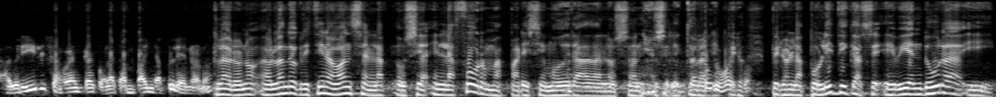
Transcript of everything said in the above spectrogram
abril y se arranca con la campaña pleno, ¿no? Claro, no, hablando de Cristina avanza en la, o sea, en las formas parece moderada en los años electorales, pero, pero en las políticas es bien dura y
